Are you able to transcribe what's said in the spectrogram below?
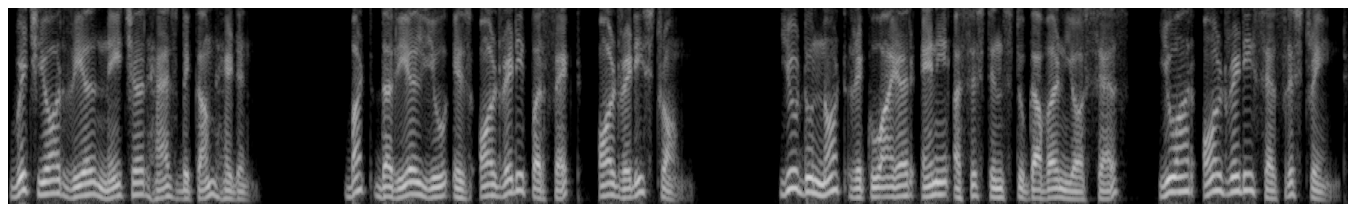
which your real nature has become hidden. But the real you is already perfect, already strong. You do not require any assistance to govern yourself, you are already self-restrained.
